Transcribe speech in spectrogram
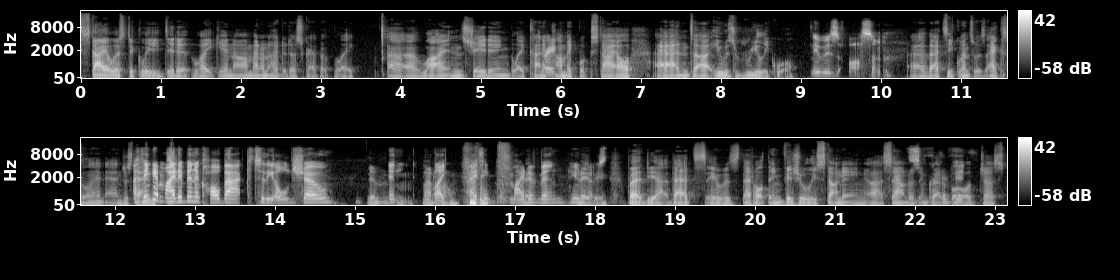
stylistically did it like in um, I don't know how to describe it, but, like uh, lines, shading, like kind of Right. comic book style, and uh, it was really cool. It was awesome. Uh, that sequence was excellent, and just I that- think it might have been a callback to the old show. it- And I don't like know. I think it might have been. Who maybe knows? but yeah that's it was that whole thing visually stunning uh sound was incredible just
